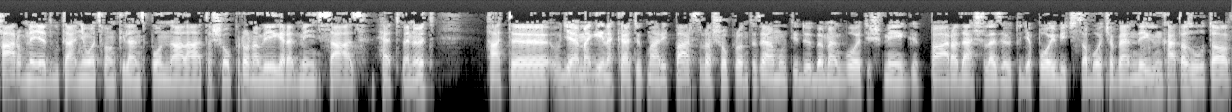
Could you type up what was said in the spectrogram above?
háromnegyed után 89 pontnál állt a Sopron, a végeredmény 175. Hát ugye megénekeltük már itt párszor a Sopront az elmúlt időben, meg volt is még pár adással ezelőtt ugye Pojbics Szabolcs a vendégünk, hát azóta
